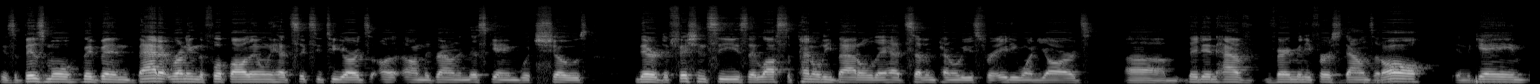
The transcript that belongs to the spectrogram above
is abysmal. They've been bad at running the football. They only had 62 yards on, the ground in this game, which shows their deficiencies. They lost the penalty battle. They had seven penalties for 81 yards. Um, they didn't have very many first downs at all in the game.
